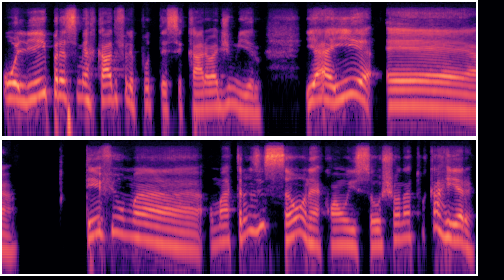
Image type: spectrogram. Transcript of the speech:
olhei para esse mercado e falei, puta, esse cara eu admiro. E aí, é, teve uma, uma transição né, com a WeSocial na tua carreira.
